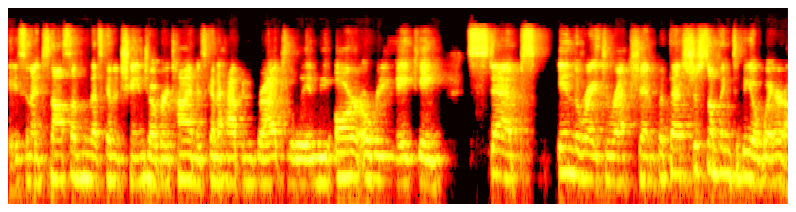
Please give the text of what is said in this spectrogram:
And it's not something that's going to change over time. It's going to happen gradually. And we are already making steps in the right direction. But that's just something to be aware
